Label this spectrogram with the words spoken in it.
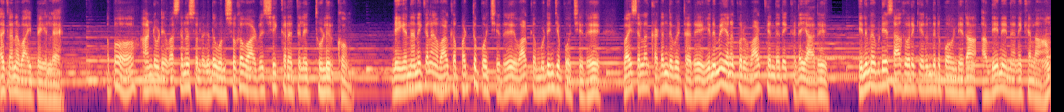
அதுக்கான வாய்ப்பே இல்லை. அப்போ ஆண்டவுடைய வசனம் சொல்லுகிறது உன் சுக வாழ்வு சீக்கிரத்திலே துளிர்க்கும். நீங்க நினைக்கலாம் வாழ்க்கை பட்டு போச்சுது வாழ்க்கை முடிஞ்சு போச்சுது வயசெல்லாம் கடந்து விட்டது இனிமே எனக்கு ஒரு வாழ்க்கைன்றதே கிடையாது. இனிமே இப்படியே சாகு வரைக்கும் இருந்துட்டு போக வேண்டியதான் அப்படின்னு நினைக்கலாம்.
